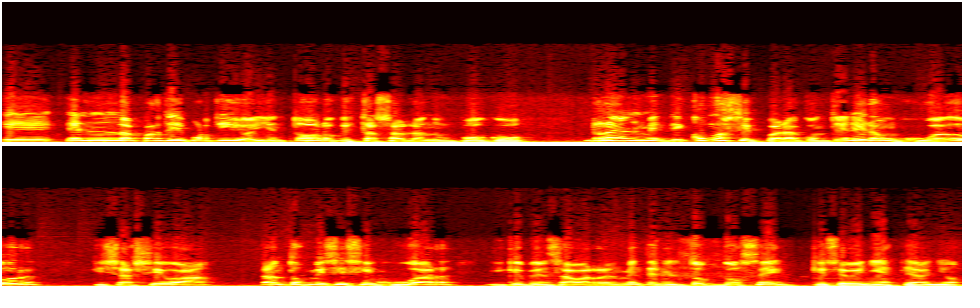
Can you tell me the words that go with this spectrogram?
eh, en la parte deportiva y en todo lo que estás hablando un poco, realmente, ¿cómo haces para contener a un jugador que ya lleva tantos meses sin jugar y que pensaba realmente en el top 12 que se venía este año.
